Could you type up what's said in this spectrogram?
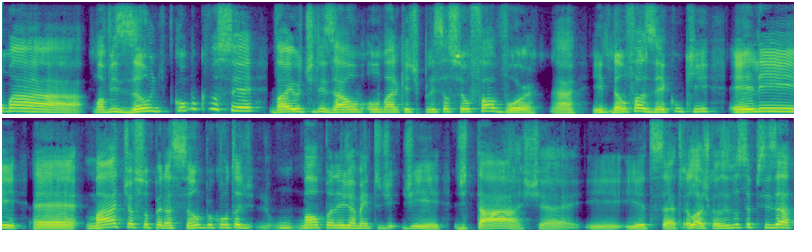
uma, uma visão de como que você vai utilizar o, o, marketplace a seu favor, né? E não fazer com que ele é, mate a sua operação por conta de um mau planejamento de, de, de taxa e, e, etc. Lógico, às vezes você precisa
